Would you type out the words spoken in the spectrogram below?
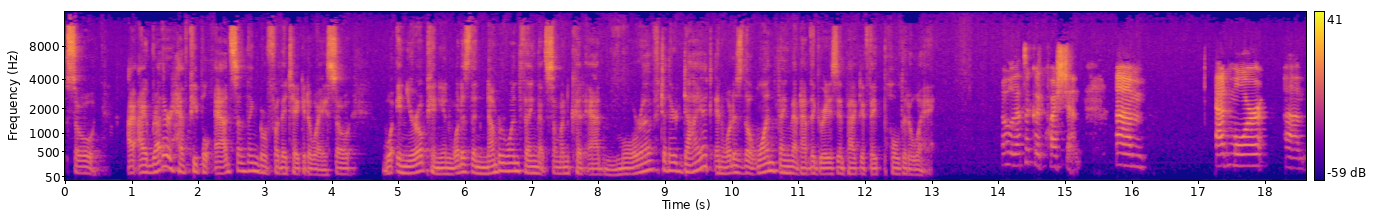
so I, I'd rather have people add something before they take it away. So, what, in your opinion, what is the number one thing that someone could add more of to their diet? And what is the one thing that have the greatest impact if they pulled it away? Oh, that's a good question. Um, add more um,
